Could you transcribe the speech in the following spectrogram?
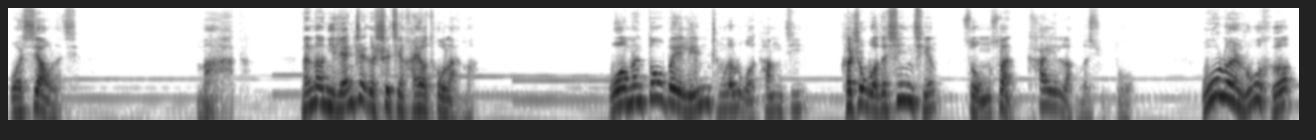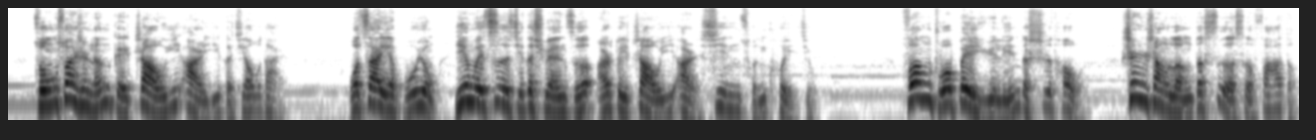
我笑了起来。妈的，难道你连这个事情还要偷懒吗？我们都被淋成了落汤鸡，可是我的心情总算开朗了许多。无论如何，总算是能给赵一二一个交代了。我再也不用因为自己的选择而对赵一二心存愧疚。方卓被雨淋得湿透了，身上冷得瑟瑟发抖，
